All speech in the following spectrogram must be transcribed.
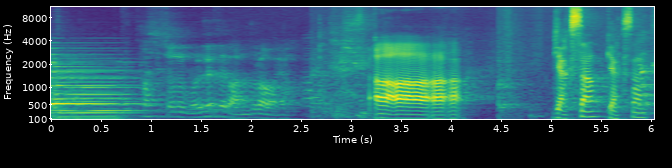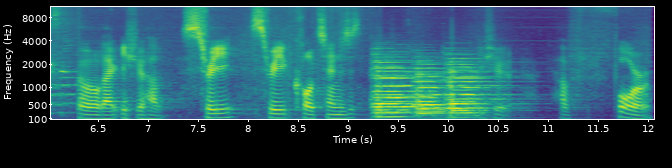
돌아와요. 다시 저는 원래대로 안 돌아와요. 아, 아, 아, 아. 약상, 약상. So like if you have three, three chord changes, if you have four,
